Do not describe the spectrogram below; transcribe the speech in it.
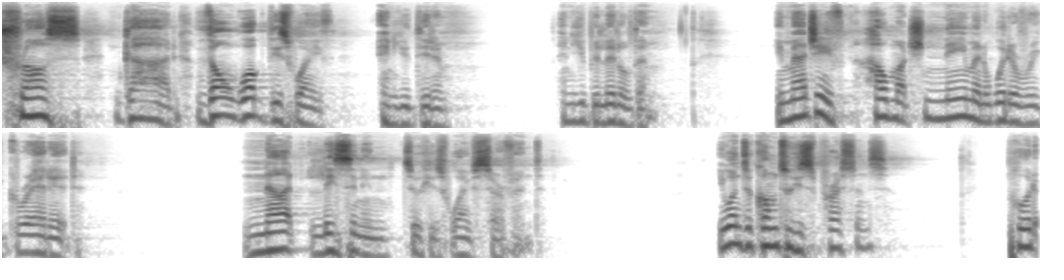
Trust God. Don't walk this way. And you didn't. And you belittle them. Imagine if how much Naaman would have regretted not listening to his wife's servant. You want to come to his presence? Put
